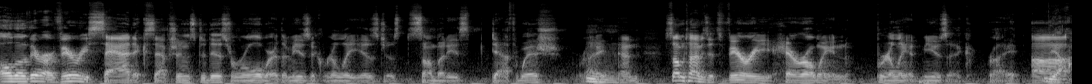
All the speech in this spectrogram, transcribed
although there are very sad exceptions to this rule where the music really is just somebody's death wish right and sometimes it's very harrowing brilliant music, right? Uh,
